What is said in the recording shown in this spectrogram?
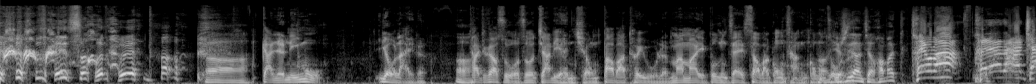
没舍得掏啊。感人一幕又来了。他就告诉我说，家里很穷，爸爸退伍了，妈妈也不能在扫把工厂工作。也是这样讲好吗？退伍了，退了很穷。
